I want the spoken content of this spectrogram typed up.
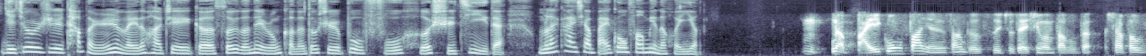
也就是他本人认为的话，这个所有的内容可能都是不符合实际的。我们来看一下白宫方面的回应。嗯，那白宫发言人桑德斯就在新闻发布会发布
